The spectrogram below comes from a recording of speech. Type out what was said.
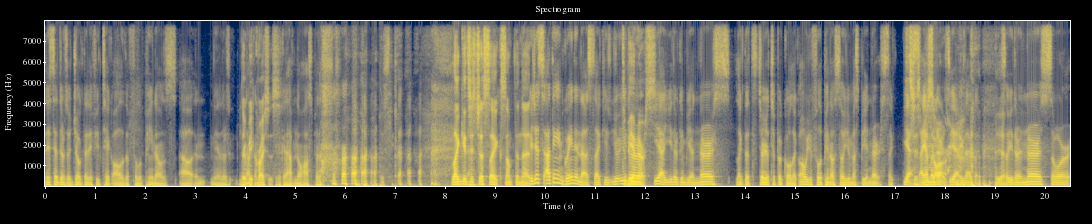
They said there's a joke that if you take all of the Filipinos out, and you know, there's There'd be a gonna- crisis. You're gonna have no hospital. Like it's just, just like something that it's just I think ingrained in us. Like you, you're either To be a nurse. Yeah, you're either can be a nurse, like the stereotypical, like oh you're Filipino, so you must be a nurse. Like yes, just I am bizarre. a nurse. Yeah, exactly. yeah. So either a nurse or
